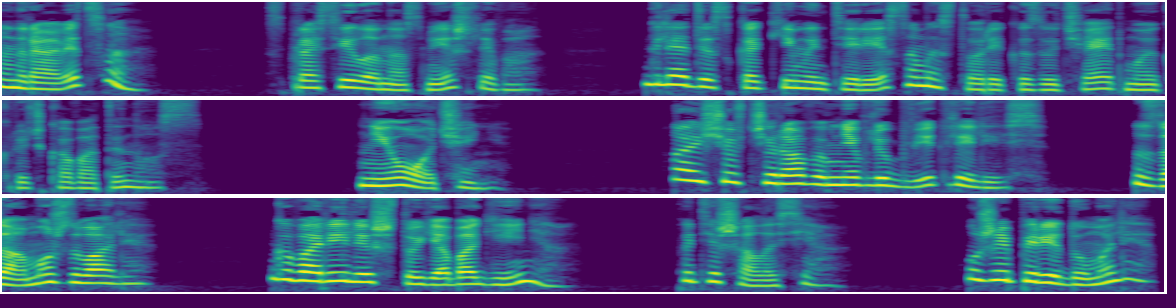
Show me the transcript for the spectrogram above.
«Нравится?» — спросила насмешливо, глядя, с каким интересом историк изучает мой крючковатый нос. «Не очень. А еще вчера вы мне в любви клялись. Замуж звали. Говорили, что я богиня». Потешалась я. «Уже передумали?»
